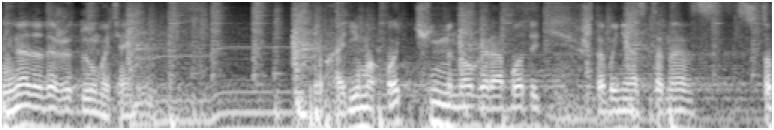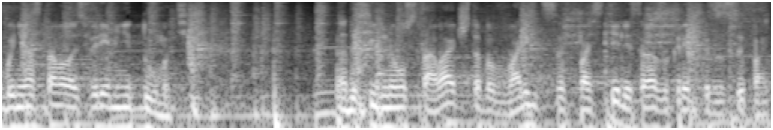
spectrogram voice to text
Не надо даже думать о ней. Необходимо очень много работать, чтобы не, чтобы не оставалось времени думать. Надо сильно уставать, чтобы валиться в постели и сразу крепко засыпать.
